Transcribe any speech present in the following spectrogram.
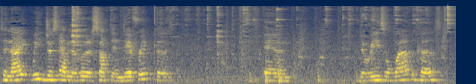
tonight we just having a little something different because and the reason why because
